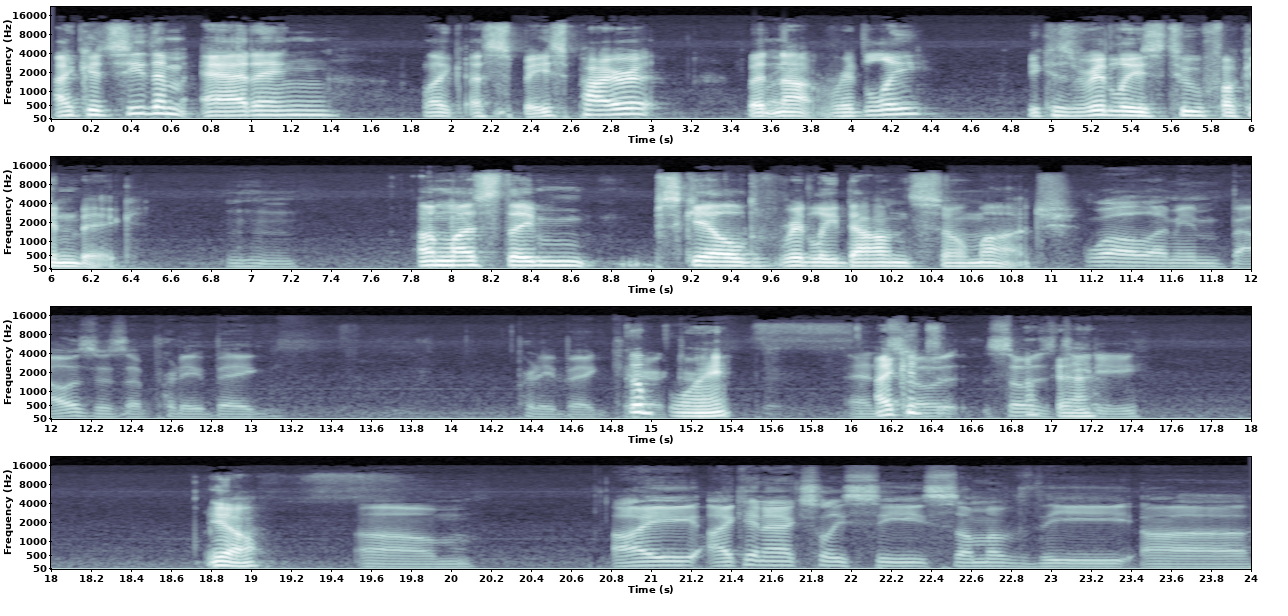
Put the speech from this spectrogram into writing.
I could see them adding like a space pirate, but Right. not Ridley, because Ridley's too fucking big. hmm Unless they m- scaled Ridley down so much. Well, I mean, Bowser's a pretty big, pretty big character. Good point. And I so, could- so is okay. Dee Yeah. Um, I I can actually see some of the uh,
